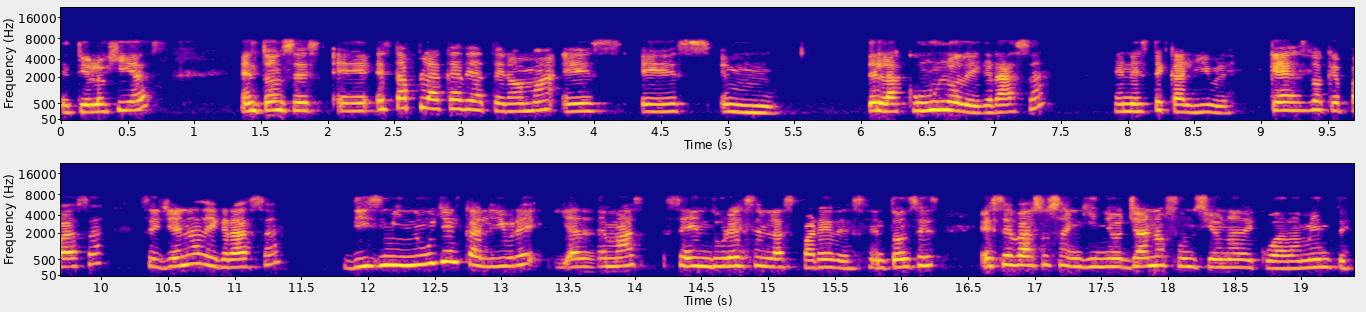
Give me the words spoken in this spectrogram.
etiologías. Entonces, eh, esta placa de ateroma es, es um, el acúmulo de grasa en este calibre. ¿Qué es lo que pasa? Se llena de grasa, disminuye el calibre y además se endurecen las paredes. Entonces, ese vaso sanguíneo ya no funciona adecuadamente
